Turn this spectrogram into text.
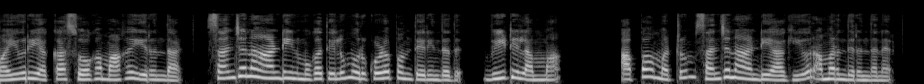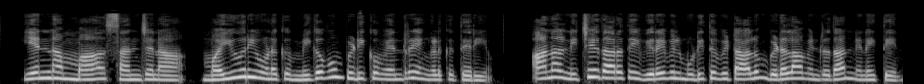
மயூரி அக்கா சோகமாக இருந்தாள். சஞ்சனா ஆண்டியின் முகத்திலும் ஒரு குழப்பம் தெரிந்தது. வீட்டில் அம்மா அப்பா மற்றும் சஞ்சனா ஆண்டி ஆகியோர் அமர்ந்திருந்தனர். என் அம்மா சஞ்சனா மயூரி உனக்கு மிகவும் பிடிக்கும் என்று எங்களுக்கு தெரியும். ஆனால் நிச்சயதாரத்தை விரைவில் முடித்துவிட்டாலும் விடலாம் என்றுதான் நினைத்தேன்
